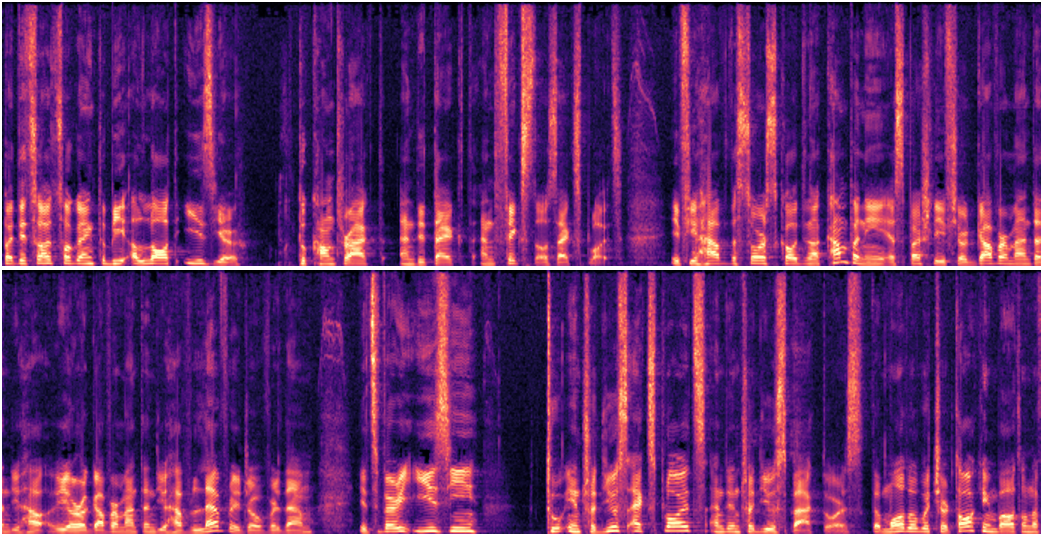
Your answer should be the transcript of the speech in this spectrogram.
but it's also going to be a lot easier to counteract and detect and fix those exploits. If you have the source code in a company, especially if you're government and you have, you're a government and you have leverage over them, it's very easy to introduce exploits and introduce backdoors. The model which you're talking about on a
